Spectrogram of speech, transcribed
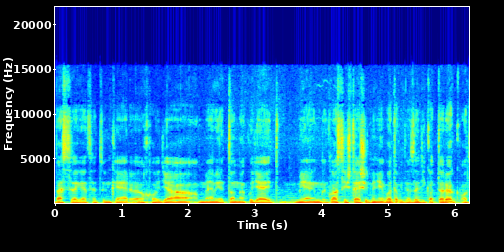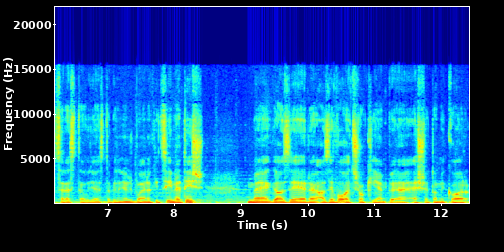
beszélgethetünk erről, hogy a Hamiltonnak ugye itt milyen klasszis teljesítményei voltak, ugye az egyik a török, ott szerezte ugye ezt a bizonyos bajnoki címet is, meg azért, azért volt sok ilyen eset, amikor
